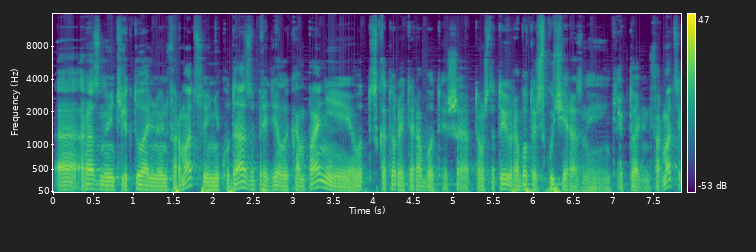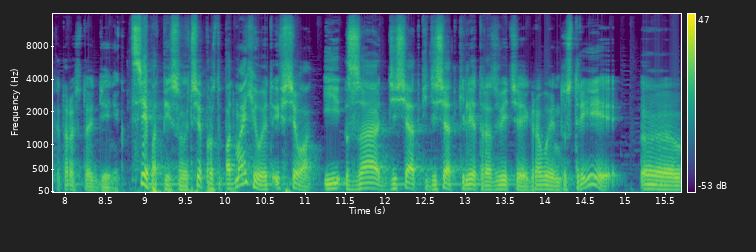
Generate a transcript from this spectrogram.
разную интеллектуальную информацию никуда за пределы компании, вот с которой ты работаешь, а потому что ты работаешь с кучей разной интеллектуальной информации, которая стоит денег. Все подписывают, все просто подмахивают и все. И за десятки-десятки лет развития игровой индустрии э,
